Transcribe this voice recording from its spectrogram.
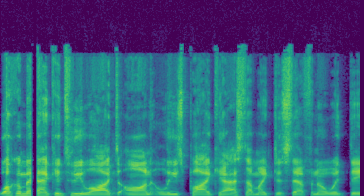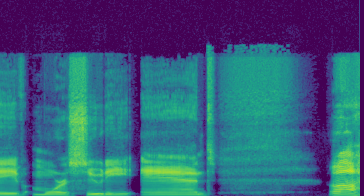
Welcome back into the Locked On Leafs podcast. I'm Mike DeStefano with Dave Morassutti. And uh,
